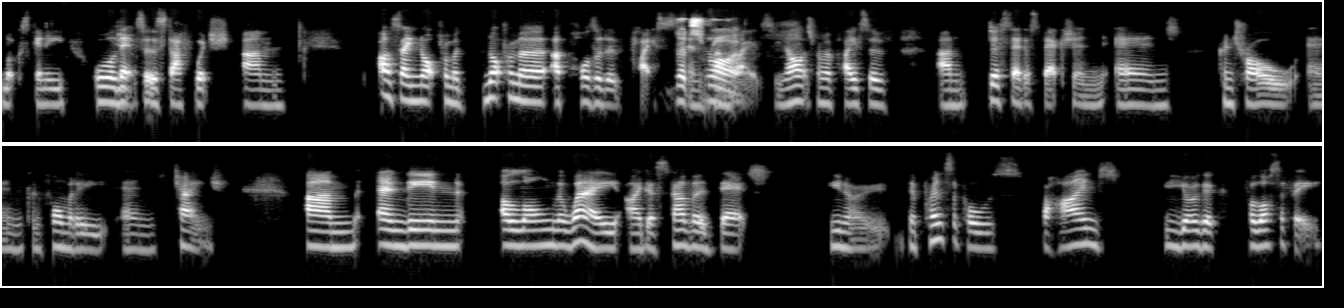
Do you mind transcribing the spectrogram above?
look skinny all yeah. that sort of stuff which um I'll say not from a not from a, a positive place. That's right. Ways, you know, it's from a place of um, dissatisfaction and control and conformity and change. Um, and then along the way, I discovered that, you know, the principles behind yogic philosophy,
